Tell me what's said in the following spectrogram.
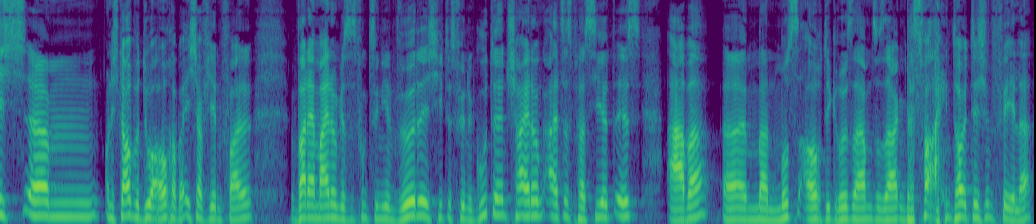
Ich, ähm, und ich glaube du auch, aber ich auf jeden Fall, war der Meinung, dass es funktionieren würde. Ich hielt es für eine gute Entscheidung, als es passiert ist. Aber äh, man muss auch die Größe haben zu sagen, das war eindeutig ein Fehler.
